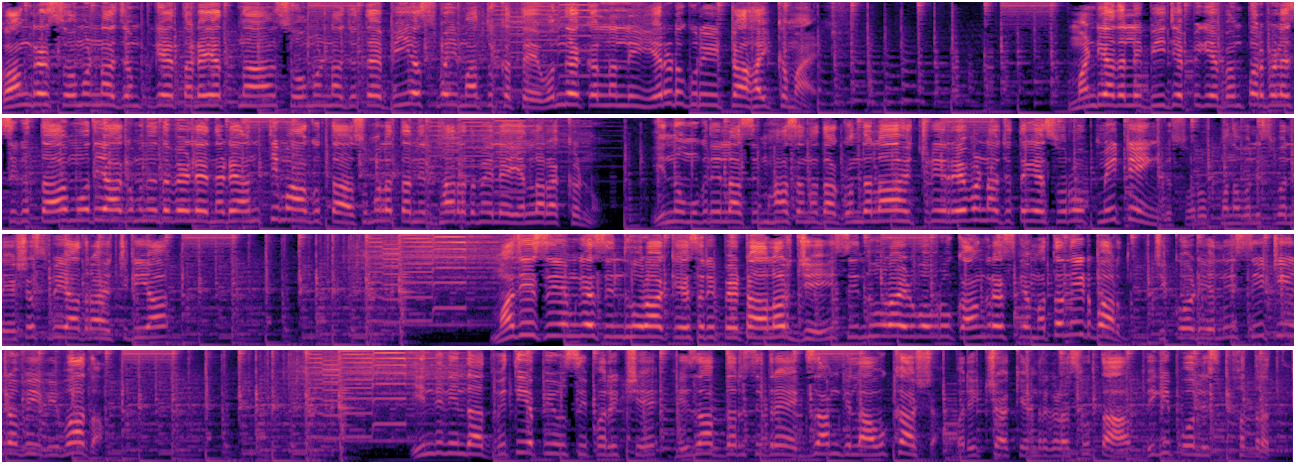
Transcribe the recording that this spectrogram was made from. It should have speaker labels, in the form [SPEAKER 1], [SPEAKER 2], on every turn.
[SPEAKER 1] ಕಾಂಗ್ರೆಸ್ ಸೋಮಣ್ಣ ಜಂಪ್ಗೆ ತಡೆಯತ್ನ. ಸೋಮಣ್ಣ ಜೊತೆ ಬಿಎಸ್ವೈ ಮಾತುಕತೆ. ಒಂದೇ ಕಲ್ನಲ್ಲಿ ಎರಡು ಗುರಿ ಇಟ್ಟ ಹೈಕಮಾಂಡ್. ಮಂಡ್ಯದಲ್ಲಿ ಬಿಜೆಪಿಗೆ ಬಂಪರ್ ಬೆಳೆ ಸಿಗುತ್ತಾ? ಮೋದಿ ಆಗಮನದ ವೇಳೆ ನಡೆ ಅಂತಿಮ ಆಗುತ್ತಾ? ಸುಮಲತಾ ನಿರ್ಧಾರದ ಮೇಲೆ ಎಲ್ಲರ ಕಣ್ಣು. ಇನ್ನು ಮುಗಿದಿಲ್ಲ ಸಿಂಹಾಸನದ ಗೊಂದಲ. ಎಚ್ ಡಿ ರೇವಣ್ಣ ಜೊತೆಗೆ ಸ್ವರೂಪ್ ಮೀಟಿಂಗ್. ಸ್ವರೂಪ್ ಮನವೊಲಿಸುವಲ್ಲಿ ಯಶಸ್ವಿಯಾದ್ರ ಎಚ್ ಮಾಜಿ ಸಿಎಂಗೆ ಸಿಂಧೂರ ಕೇಸರಿಪೇಟ ಅಲರ್ಜಿ. ಸಿಂಧೂರ ಇಡುವವರು ಕಾಂಗ್ರೆಸ್ಗೆ ಮತ ನೀಡಬಾರದು. ಚಿಕ್ಕೋಡಿಯಲ್ಲಿ ಸಿಟಿ ರವಿ ವಿವಾದ. ಇಂದಿನಿಂದ ದ್ವಿತೀಯ ಪಿಯುಸಿ ಪರೀಕ್ಷೆ. ಹಿಜಾಬ್ ಧರಿಸಿದ್ರೆ ಎಕ್ಸಾಮ್ಗಿಲ್ಲ ಅವಕಾಶ. ಪರೀಕ್ಷಾ ಕೇಂದ್ರಗಳ ಸುತ್ತ ಬಿಗಿ ಪೊಲೀಸ್ ಭದ್ರತೆ.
